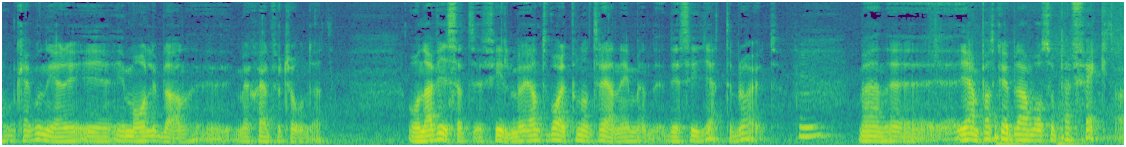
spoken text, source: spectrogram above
Hon kan gå ner i, i moll ibland eh, med självförtroendet. Och hon har visat filmer. Jag har inte varit på någon träning men det ser jättebra ut. Men eh, Jämpa ska ibland vara så perfekt. Va?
